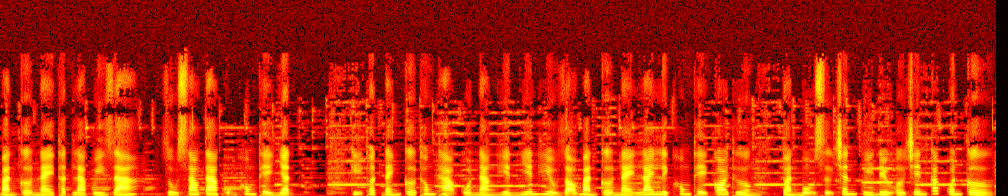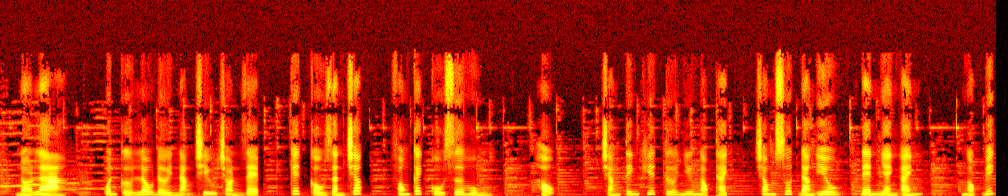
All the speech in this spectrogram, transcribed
bàn cờ này thật là quý giá, dù sao ta cũng không thể nhận. Kỹ thuật đánh cờ thông thạo của nàng hiển nhiên hiểu rõ bàn cờ này lai lịch không thể coi thường. Toàn bộ sự chân quý đều ở trên các quân cờ. Nó là Quân cờ lâu đời nặng chịu tròn dẹp, kết cấu rắn chắc, phong cách cổ xưa hùng, hậu, trắng tinh khiết tựa như ngọc thạch, trong suốt đáng yêu, đen nhánh ánh, ngọc bích,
